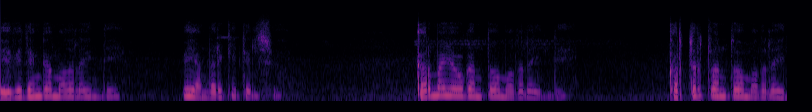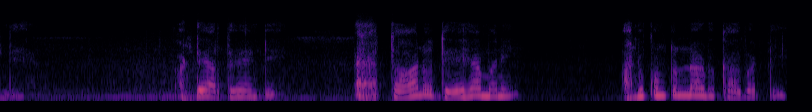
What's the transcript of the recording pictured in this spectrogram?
ఏ విధంగా మొదలైంది? మీ అందరికీ తెలుసు. కర్మయోగంతో మొదలైంది. కర్తృత్వంతో మొదలైంది. అంటే అర్థం ఏంటి తాను దేహమని అనుకుంటున్నాడు కాబట్టి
